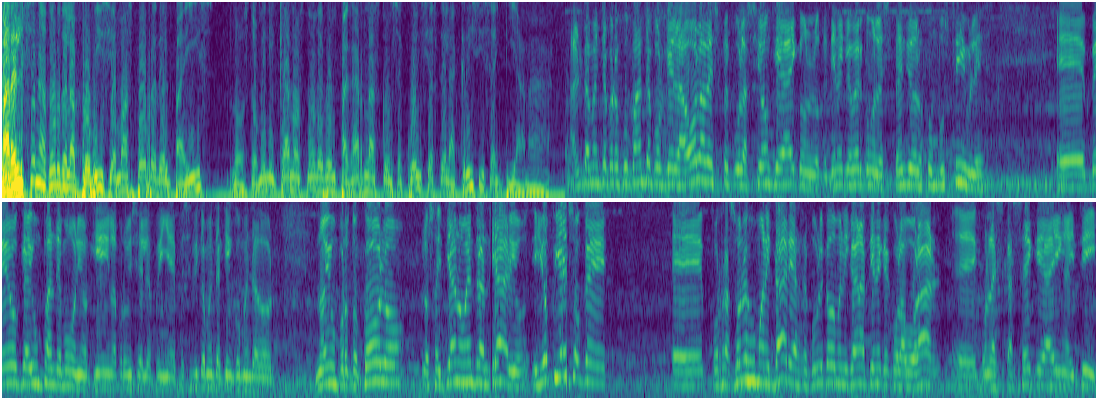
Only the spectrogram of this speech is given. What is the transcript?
Para el senador de la provincia más pobre del país, los dominicanos no deben pagar las consecuencias de la crisis haitiana. Altamente preocupante porque la ola de especulación que hay con lo que tiene que ver con el expendio de los combustibles, eh, veo que hay un pandemonio aquí en la provincia de La Piña, específicamente aquí en Comendador. No hay un protocolo, los haitianos entran diario y yo pienso que eh, por razones humanitarias República Dominicana tiene que colaborar eh, con la escasez que hay en Haití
